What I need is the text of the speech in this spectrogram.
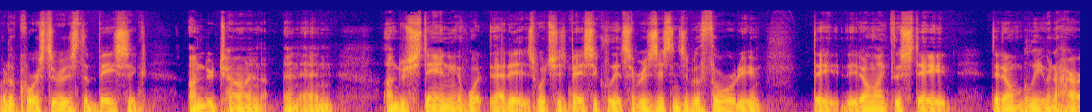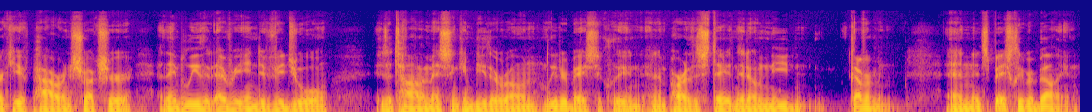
But of course, there is the basic undertone and, and, and understanding of what that is, which is basically it's a resistance of authority. They they don't like the state. They don't believe in a hierarchy of power and structure, and they believe that every individual is autonomous and can be their own leader, basically, and, and a part of the state, and they don't need government. And it's basically rebellion.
